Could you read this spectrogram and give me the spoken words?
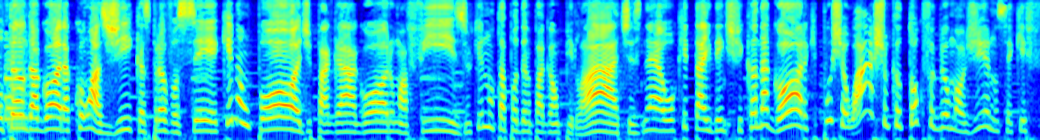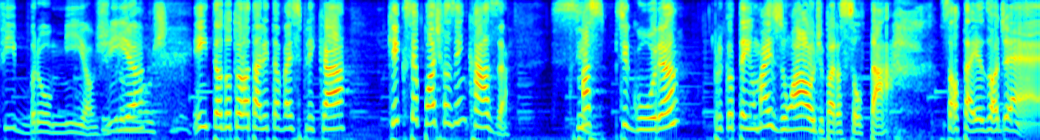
Voltando agora com as dicas para você que não pode pagar agora uma físio, que não tá podendo pagar um pilates, né? Ou que tá identificando agora que, puxa, eu acho que eu tô com fibromialgia, não sei o que, fibromialgia. Fibromialgia. Então a doutora Thalita vai explicar o que, que você pode fazer em casa. Sim. Mas segura, porque eu tenho mais um áudio para soltar. Solta aí, Zodé.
